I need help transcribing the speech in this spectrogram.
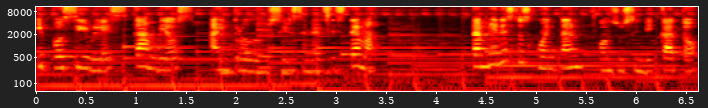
y posibles cambios a introducirse en el sistema. También estos cuentan con su sindicato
